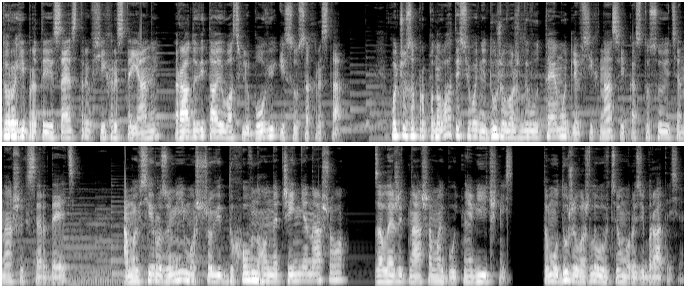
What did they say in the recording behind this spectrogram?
Дорогі брати і сестри, всі християни, радо вітаю вас любов'ю Ісуса Христа. Хочу запропонувати сьогодні дуже важливу тему для всіх нас, яка стосується наших сердець. А ми всі розуміємо, що від духовного начиння нашого залежить наша майбутня вічність. Тому дуже важливо в цьому розібратися.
